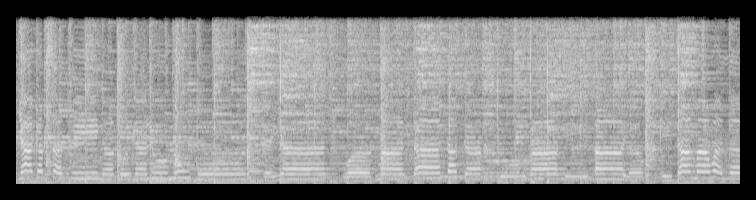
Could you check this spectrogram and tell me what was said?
Yakap sa tuwing ako'y nalulungkot. Kaya't huwag magtataka Kung bakit ayaw kitang mawala.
